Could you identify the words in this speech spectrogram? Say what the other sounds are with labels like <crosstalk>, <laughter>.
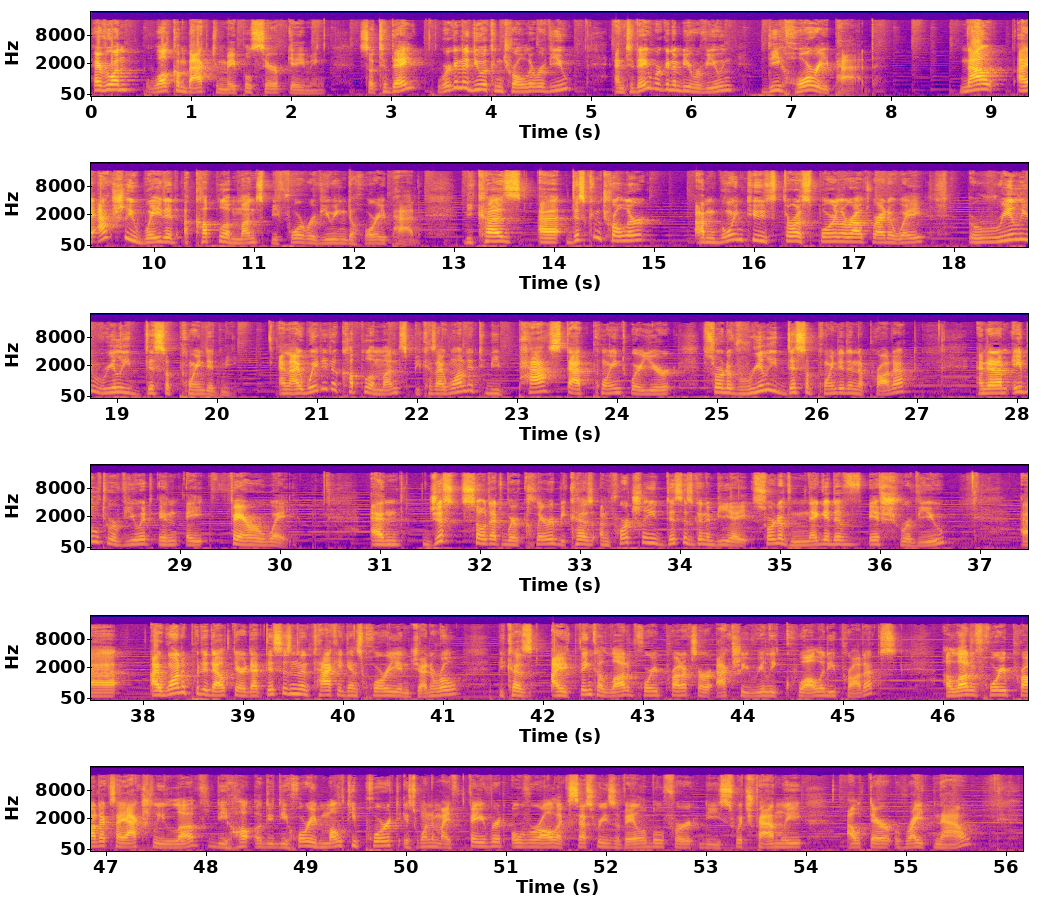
Hey everyone, welcome back to Maple Syrup Gaming. So today, we're going to do a controller review, and today we're going to be reviewing the Hori Pad. Now, I actually waited a couple of months before reviewing the Hori Pad, because uh, this controller, I'm going to throw a spoiler out right away, really, really disappointed me. And I waited a couple of months because I wanted to be past that point where you're sort of really disappointed in a product and that I'm able to review it in a fair way. And just so that we're clear, because unfortunately this is going to be a sort of negative-ish review, uh, I want to put it out there that this is an attack against Hori in general, because I think a lot of Hori products are actually really quality products. A lot of Hori products I actually love. The, the, the Hori Multiport is one of my favorite overall accessories available for the Switch family out there right now.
